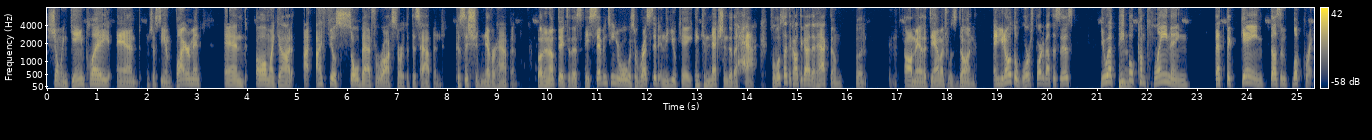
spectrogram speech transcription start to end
showing gameplay and just the environment. And oh my God, I, I feel so bad for Rockstar that this happened because this should never happen. But an update to this a 17 year old was arrested in the UK in connection to the hack. So it looks like they caught the guy that hacked them, but oh man, the damage was done. And you know what the worst part about this is? You have mm-hmm. people complaining that the game doesn't look right.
